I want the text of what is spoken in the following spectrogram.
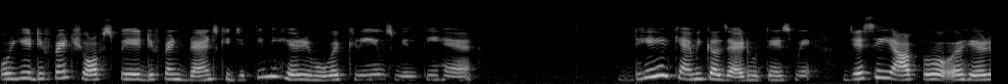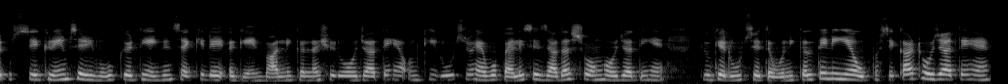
और ये डिफरेंट शॉप्स पे डिफरेंट ब्रांड्स की जितनी भी हेयर रिमूवर क्रीम्स मिलती हैं ढेर केमिकल्स ऐड होते हैं इसमें। जैसे ही आप हेयर उससे क्रीम से रिमूव करती हैं, एक दिन सेकेंड डे अगेन बाल निकलना शुरू हो जाते हैं। उनकी रूट्स जो है वो पहले से ज़्यादा स्ट्रॉन्ग हो जाती हैं, क्योंकि रूट से तो वो निकलते नहीं हैं, ऊपर से कट हो जाते हैं।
